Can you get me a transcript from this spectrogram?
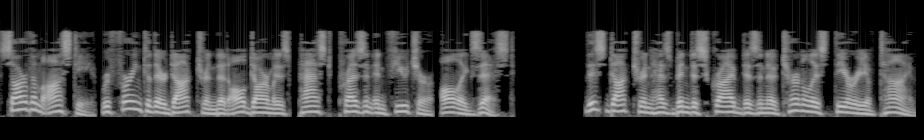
Sarvam Asti, referring to their doctrine that all dharmas, past, present and future, all exist. This doctrine has been described as an eternalist theory of time.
